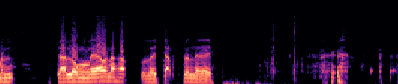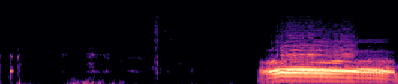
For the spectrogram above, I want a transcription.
มันจะลงแล้วนะครับ เลยจัดซะเลย โอ้เ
